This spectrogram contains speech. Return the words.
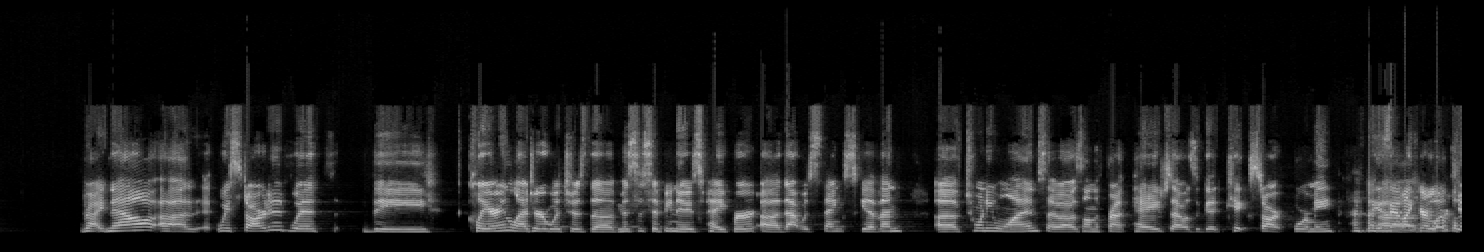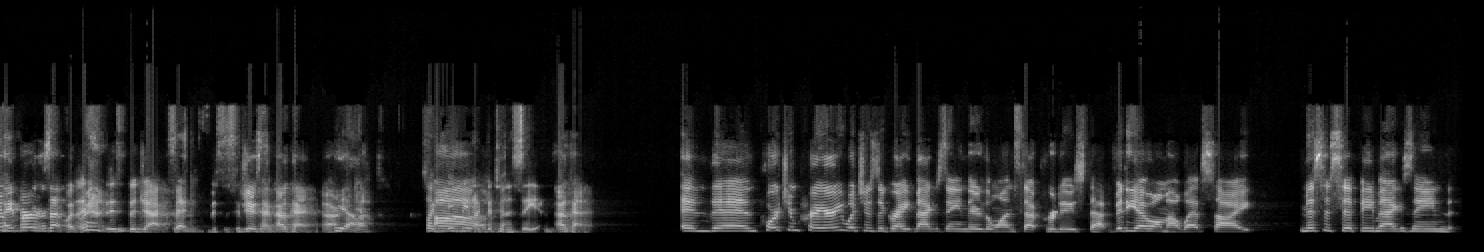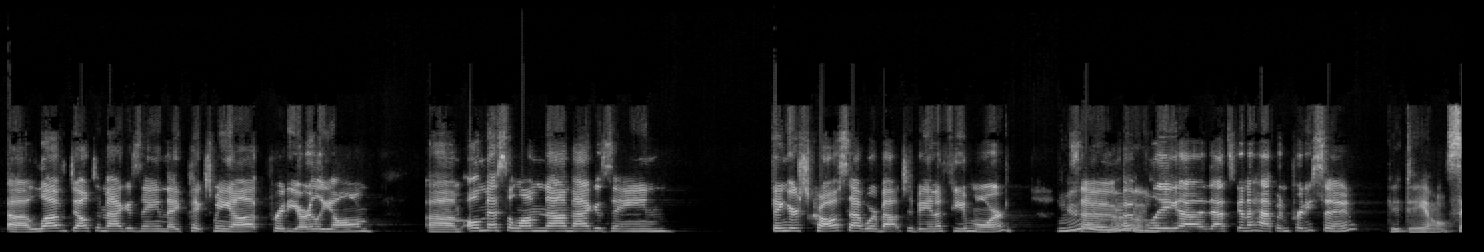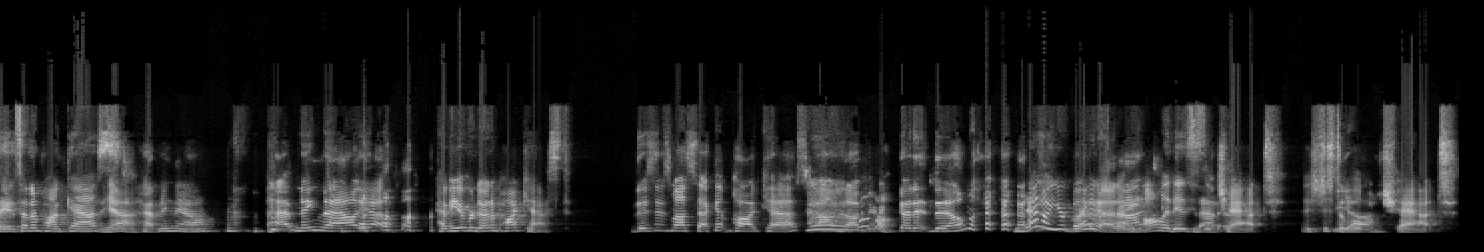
Right now, uh, we started with the Clarion Ledger, which is the Mississippi newspaper. Uh, that was Thanksgiving of 21. So I was on the front page. That was a good kickstart for me. Is that like your Uh, local paper? Is that what? It's the Jackson, Mississippi. Just, paper. okay. all right, yeah. It's like it'd be like the Um, Tennessean. Okay. And then Porch and Prairie, which is a great magazine. They're the ones that produced that video on my website. Mississippi Magazine, uh, Love Delta Magazine. They picked me up pretty early on. Um, Ole Miss Alumni Magazine. Fingers crossed that we're about to be in a few more. So Ooh, hopefully uh, that's going to happen pretty soon. good deal. Say it Southern podcast. Yeah. Happening now. Happening now, yeah. Have you ever done a podcast? This is my second podcast. I'm not very good at them. No, you're great at it. All it is is is a better. chat. It's just a Yeah. little chat.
